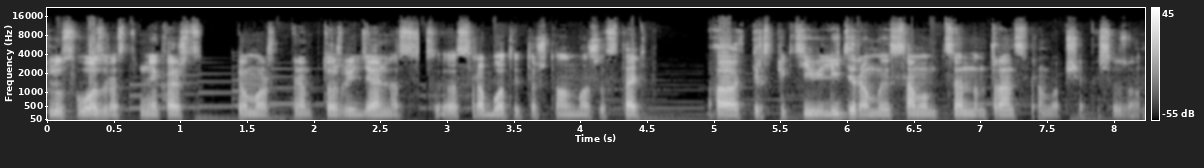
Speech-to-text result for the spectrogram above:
плюс возраст, мне кажется, все может прям тоже идеально сработать, то, что он может стать в перспективе лидером и самым ценным трансфером вообще по сезону.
